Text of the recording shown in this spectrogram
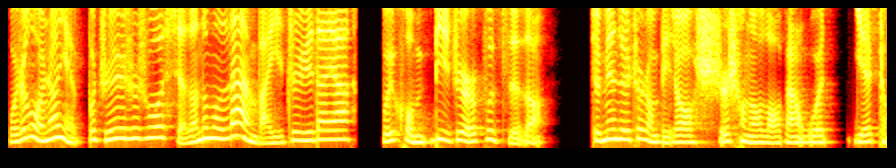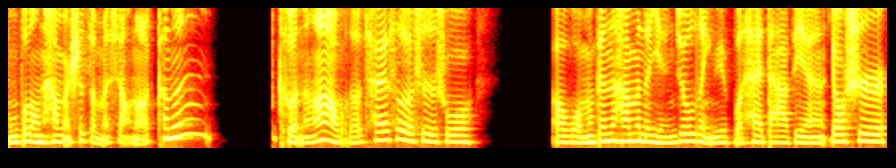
我这个文章也不至于是说写的那么烂吧，以至于大家唯恐避之而不及的。就面对这种比较实诚的老板，我也整不懂他们是怎么想的，可能。可能啊，我的猜测是说，呃，我们跟他们的研究领域不太搭边。要是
